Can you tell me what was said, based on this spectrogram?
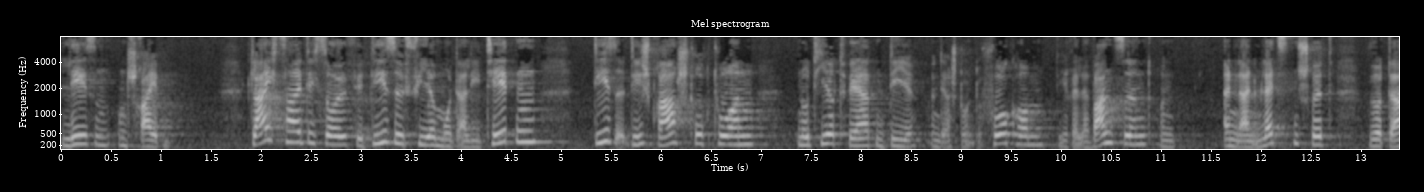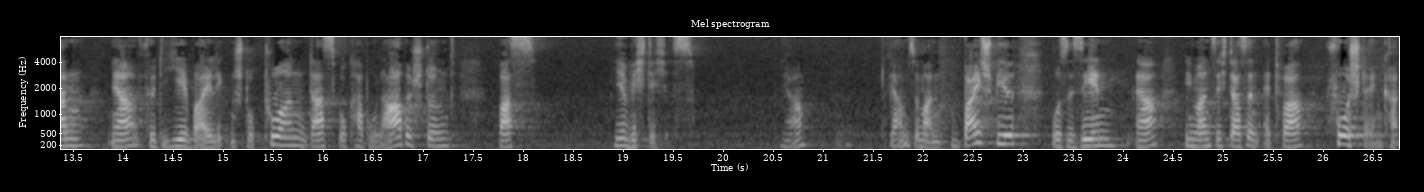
Lesen und Schreiben. Gleichzeitig soll für diese vier Modalitäten diese, die Sprachstrukturen notiert werden, die in der Stunde vorkommen, die relevant sind und in einem letzten Schritt wird dann ja, für die jeweiligen Strukturen das Vokabular bestimmt, was hier wichtig ist. Ja. Hier haben Sie mal ein Beispiel, wo Sie sehen, ja, wie man sich das in etwa vorstellen kann.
